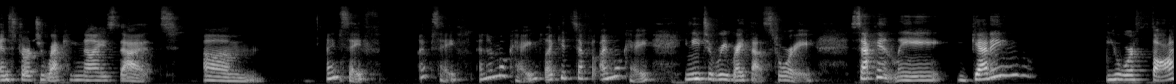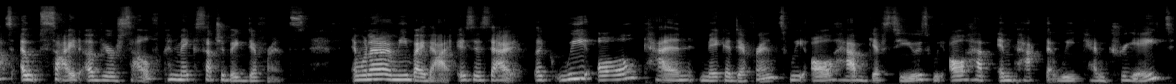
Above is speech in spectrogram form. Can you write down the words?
and start to recognize that um i'm safe i'm safe and i'm okay like it's definitely i'm okay. You need to rewrite that story. Secondly getting your thoughts outside of yourself can make such a big difference and what I mean by that is, is that like we all can make a difference. We all have gifts to use. We all have impact that we can create.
